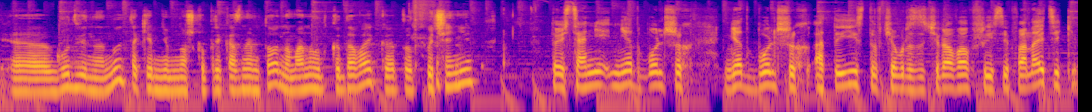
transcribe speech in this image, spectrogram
э, Гудвина, ну, таким немножко приказным тоном, а ну-ка давай-ка тут почини. То есть они нет больших, нет больших атеистов, чем разочаровавшиеся фанатики?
